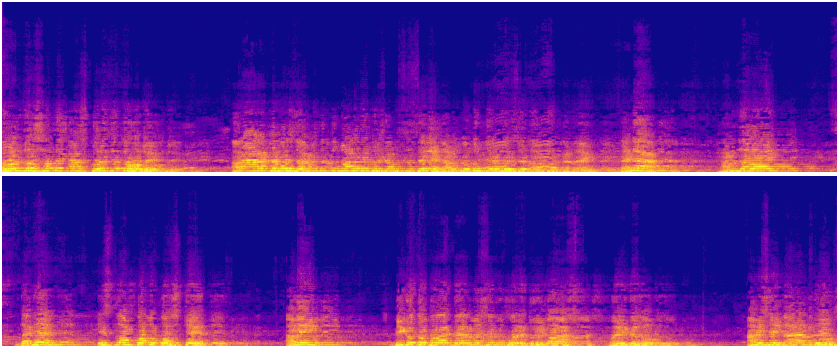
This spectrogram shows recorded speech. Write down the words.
ধৈর্যের সাথে কাজ করে যেতে হবে। আর আর একটা বলছে, আমি আর নতুন করে পরিচয় দেওয়ার দরকার নাই। তাই না? দেখেন, ইসলাম কত কষ্টের। আমি বিগত প্রায় দেড় মাসের উপরে, দুই মাস হয়ে গেল। আমি সেই নারায়ণগঞ্জ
